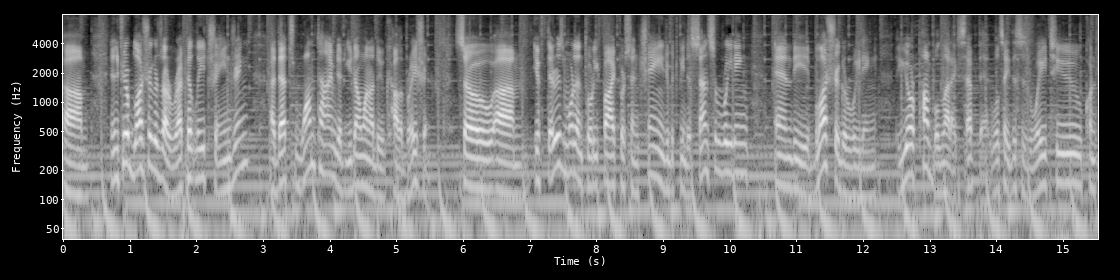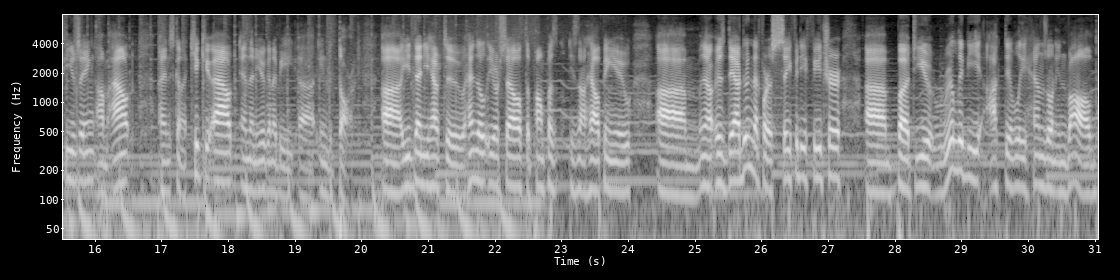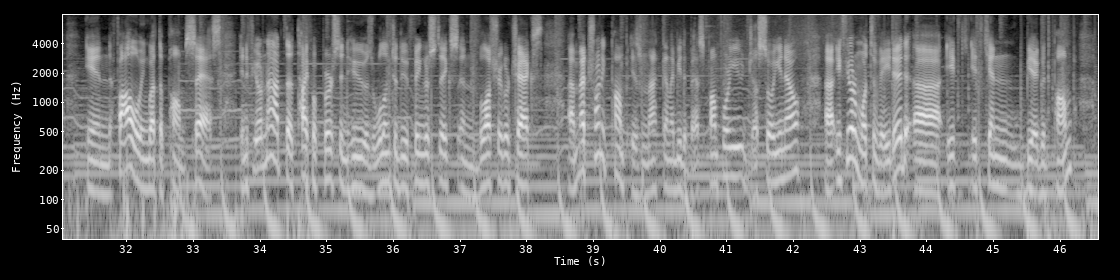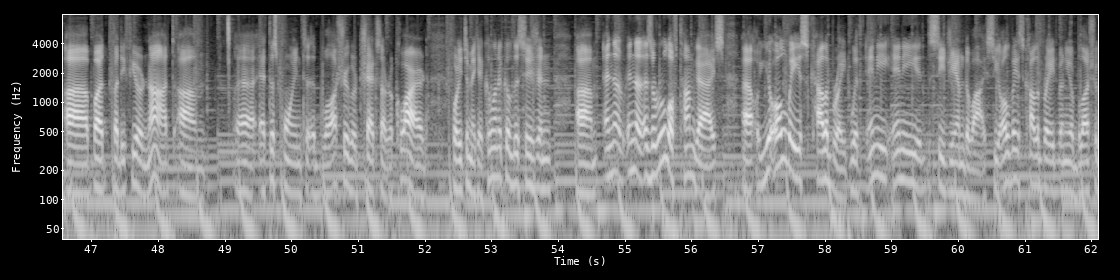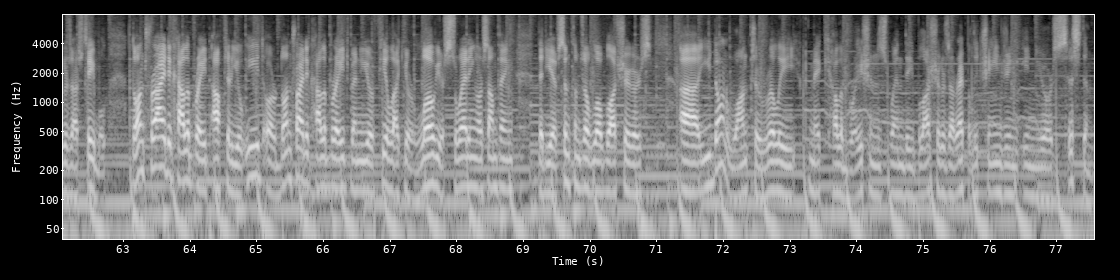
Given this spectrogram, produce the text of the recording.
Um, and if your blood sugars are rapidly changing, uh, that's one time that you don't want to do calibration. So um, if there is more than 35% change between the sensor reading and the blood sugar reading, your pump will not accept that. We'll say this is way too confusing, I'm out, and it's gonna kick you out, and then you're gonna be uh, in the dark. Uh, you, then you have to handle yourself, the pump is, is not helping you. Um, they are doing that for a safety feature, uh, but you really be actively hands-on involved in following what the pump says. And if you're not the type of person who is willing to do finger sticks and blood sugar checks, a Medtronic pump is not going to be the best pump for you, just so you know. Uh, if you're motivated, uh, it, it can be a good pump, uh, but, but if you're not, um, uh, at this point, uh, blood sugar checks are required for you to make a clinical decision. Um, and, uh, and, as a rule of thumb, guys, uh, you always calibrate with any any CGM device. You always calibrate when your blood sugars are stable. Don't try to calibrate after you eat, or don't try to calibrate when you feel like you're low, you're sweating or something, that you have symptoms of low blood sugars. Uh, you don't want to really make calibrations when the blood sugars are rapidly changing in your system.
